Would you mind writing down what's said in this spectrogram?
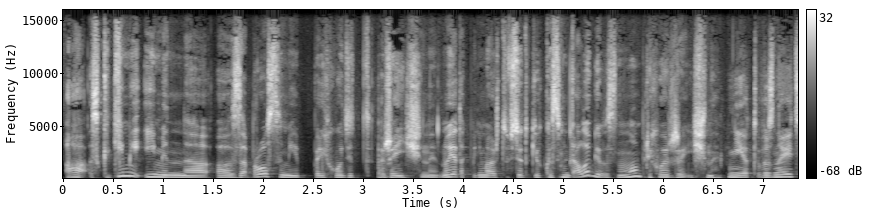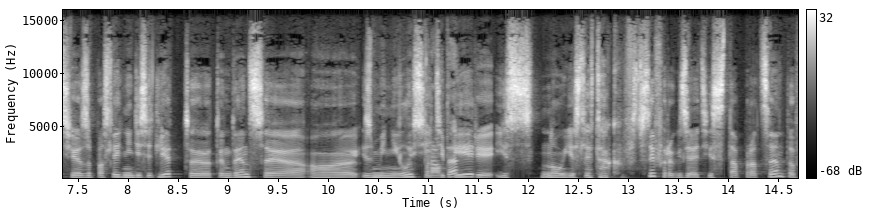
А с какими именно э, запросами приходят женщины? Ну, я так понимаю, что все-таки в косметологию в основном приходят женщины. Нет, вы знаете, за последние 10 лет э, тенденция э, изменилась, Правда? и теперь из, ну, если так в цифрах взять, из 100%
